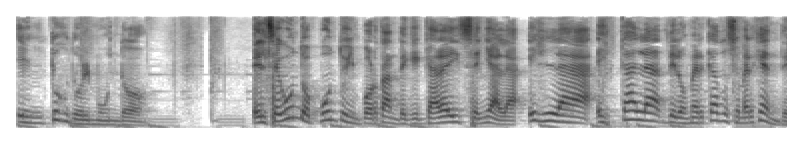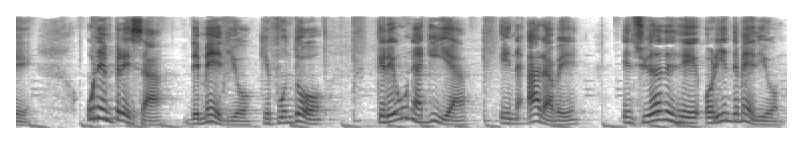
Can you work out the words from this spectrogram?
en todo el mundo. El segundo punto importante que Carey señala es la escala de los mercados emergentes. Una empresa de medio que fundó creó una guía en árabe en ciudades de Oriente Medio,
